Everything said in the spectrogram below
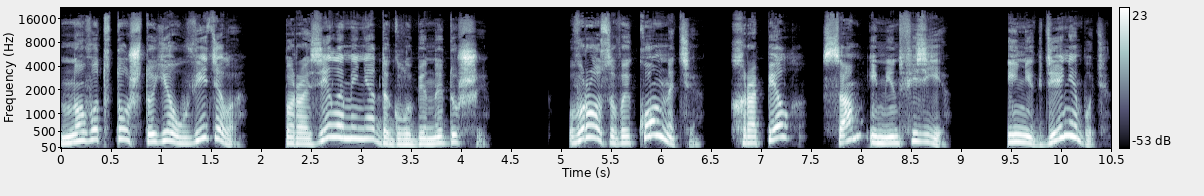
Но вот то, что я увидела, поразило меня до глубины души. В розовой комнате храпел сам Имин Физье. И не где-нибудь,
